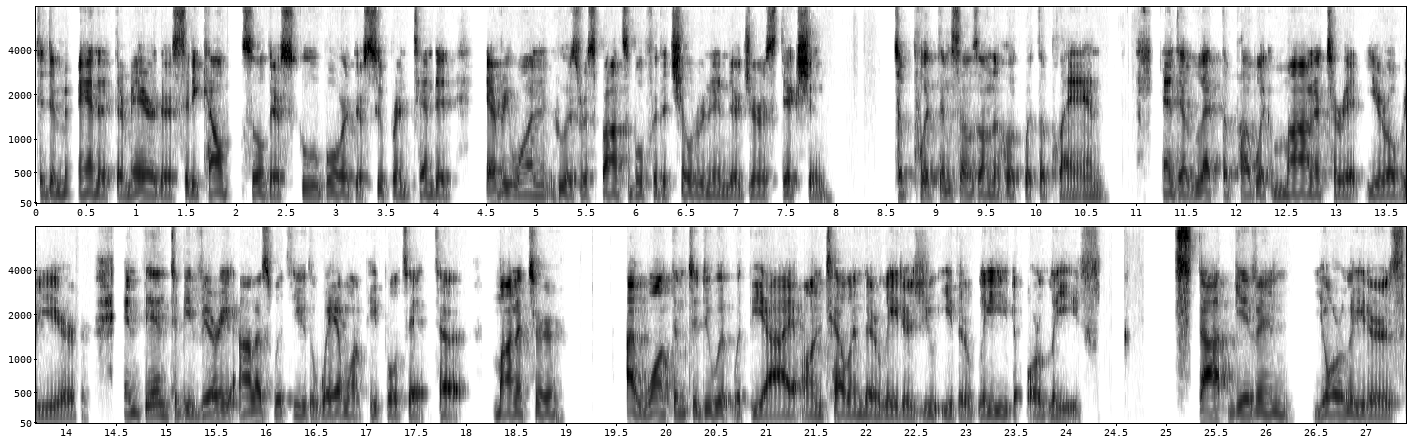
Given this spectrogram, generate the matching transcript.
to demand that their mayor, their city council, their school board, their superintendent, everyone who is responsible for the children in their jurisdiction to put themselves on the hook with a plan and to let the public monitor it year over year. And then to be very honest with you, the way I want people to, to monitor, I want them to do it with the eye on telling their leaders, you either lead or leave. Stop giving your leaders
